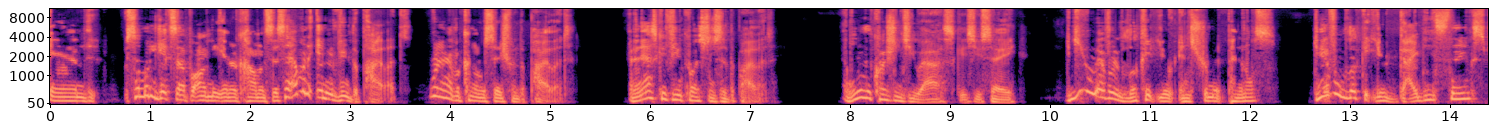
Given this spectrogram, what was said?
and somebody gets up on the intercom and says, "Hey, I'm going to interview the pilot. We're going to have a conversation with the pilot, and I ask a few questions to the pilot. And one of the questions you ask is, you say, "Do you ever look at your instrument panels? Do you ever look at your guidance things?"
